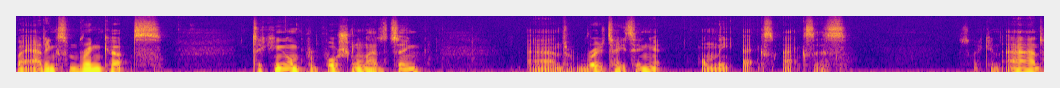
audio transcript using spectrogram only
By adding some ring cuts, ticking on proportional editing, and rotating it on the x-axis. So I can add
